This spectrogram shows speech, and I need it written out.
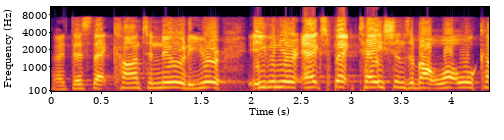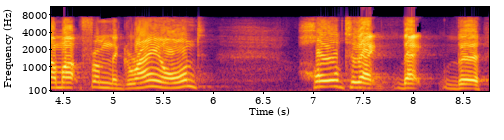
Right, this that continuity. Your even your expectations about what will come up from the ground hold to that, that the,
